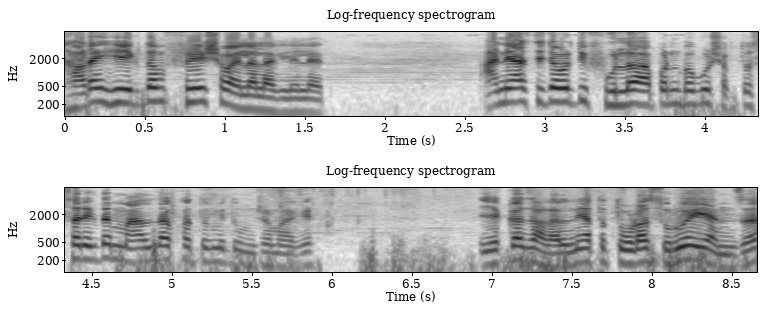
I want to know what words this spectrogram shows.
झाडं हे एकदम फ्रेश व्हायला लागलेले आहेत. आणि आज त्याच्यावरती फुलं आपण बघू शकतो. सर एकदम माल दाखवतो मी तुमच्या मागे. एका झाडाला नाही आता तोडा सुरू आहे यांचा.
